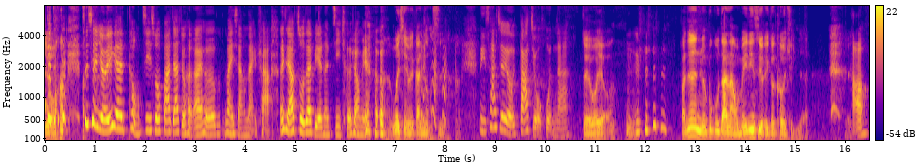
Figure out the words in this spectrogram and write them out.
有啊，之前有一个统计说，八加九很爱喝麦香奶茶，而且要坐在别人的机车上面喝。我以前也会干这种事，你差就有八九魂呐、对我有啊，嗯，反正你们不孤单啦，我们一定是有一个客群的。好，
